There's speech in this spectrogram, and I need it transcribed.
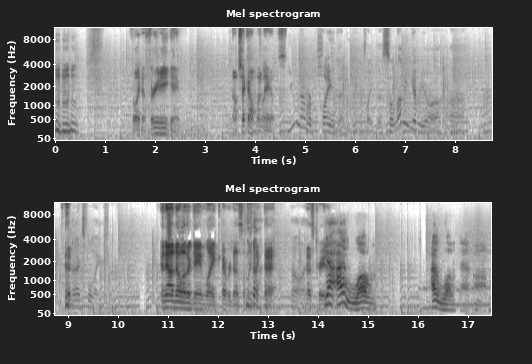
Mm. for like a 3D game. Now check out my Like, nails. You've never played any games like this, so let me give you a, uh, an explanation. And now no other game like ever does something like that. No, like, That's crazy. Yeah, I love, I love that. Um,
